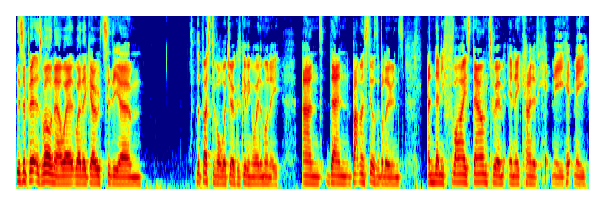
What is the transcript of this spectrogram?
There's a bit as well now where where they go to the um the festival where Joker's giving away the money and then Batman steals the balloons and then he flies down to him in a kind of hit me, hit me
